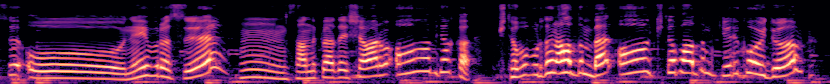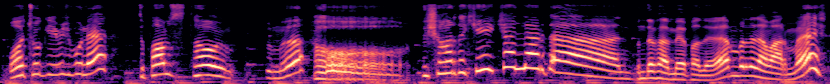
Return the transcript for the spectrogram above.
Burası. Oo, ne burası? Hmm, sandıklarda eşya var mı? Aa bir dakika. Kitabı buradan aldım ben. Aa kitap aldım geri koydum. Oha çok iyiymiş bu ne? Spam Stone mı? Dışarıdaki heykellerden. Bunu da pembe yapalım. Burada ne varmış?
